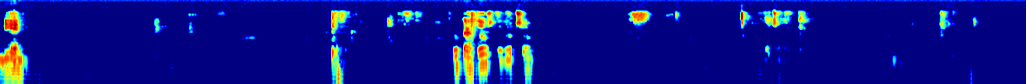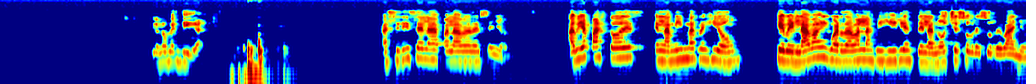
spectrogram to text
Bien. Lucas 2, del 8 los bendiga. Así dice la palabra del Señor. Había pastores en la misma región que velaban y guardaban las vigilias de la noche sobre su rebaño.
